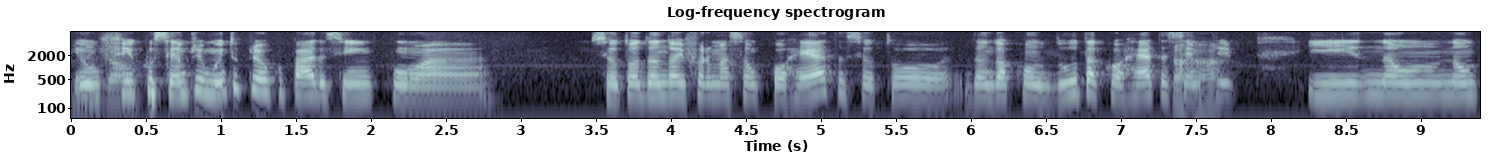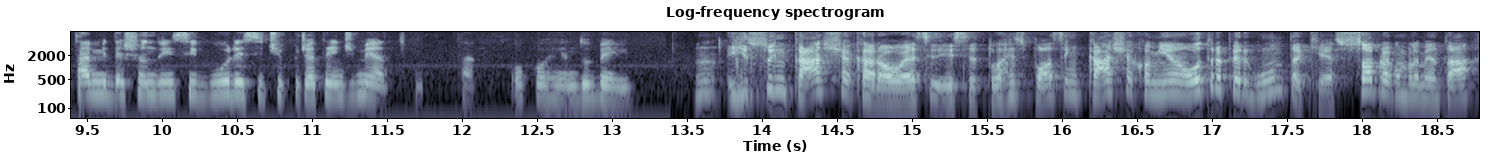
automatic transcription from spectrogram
Legal. eu fico sempre muito preocupada assim com a se eu estou dando a informação correta, se eu estou dando a conduta correta sempre uhum. e não não está me deixando insegura esse tipo de atendimento. Está ocorrendo bem. Hum, isso encaixa, Carol, essa, essa tua resposta encaixa com a minha outra pergunta, que é só para complementar.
